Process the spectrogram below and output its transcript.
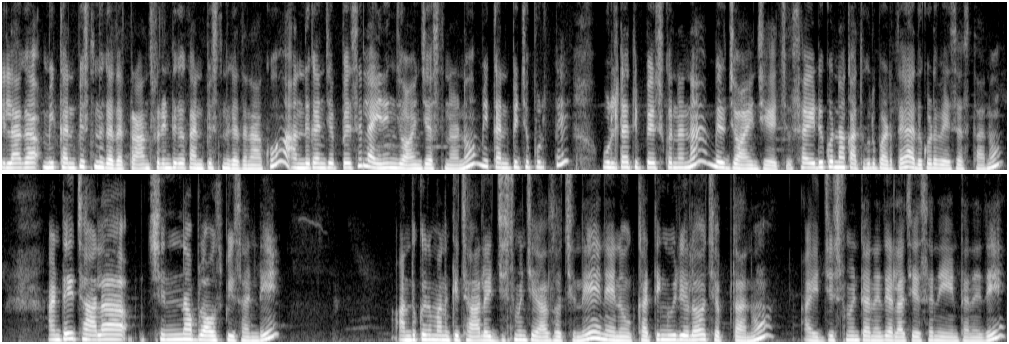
ఇలాగా మీకు కనిపిస్తుంది కదా ట్రాన్స్పరెంట్గా కనిపిస్తుంది కదా నాకు. అందుకని చెప్పేసి లైనింగ్ జాయిన్ చేస్తున్నాను. మీకు కనిపించకపోతే ఉల్టా తిప్పేసుకున్నా మీరు జాయిన్ చేయొచ్చు. సైడ్ కూడా నాకు అతుకులు పడతాయి అది కూడా వేసేస్తాను. అంటే చాలా చిన్న బ్లౌజ్ పీస్ అండి. అందుకని మనకి చాలా అడ్జస్ట్మెంట్ చేయాల్సి వచ్చింది. నేను కటింగ్ వీడియోలో చెప్తాను. ఆ అడ్జస్ట్మెంట్ అనేది ఎలా చేశాను ఏంటనేది.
